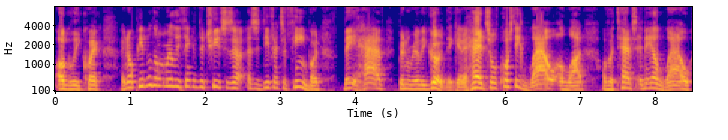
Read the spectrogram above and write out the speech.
ugly quick. I know people don't really think of the Chiefs as a, as a defensive team, but they have been really good. They get ahead, so of course they allow a lot of attempts and they allow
